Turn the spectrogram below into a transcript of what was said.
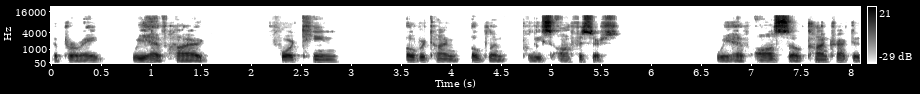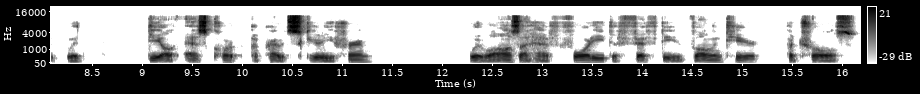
the parade. We have hired 14 overtime Oakland police officers. We have also contracted with DLS Corp, a private security firm. We will also have 40 to 50 volunteer patrols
